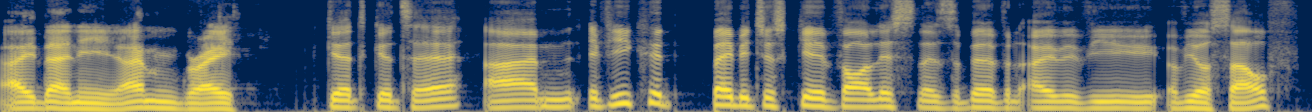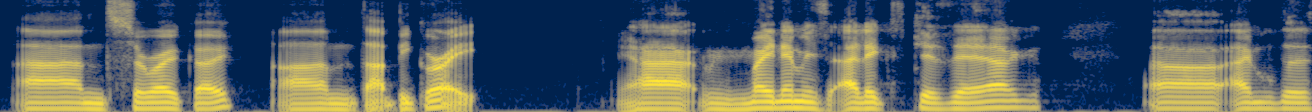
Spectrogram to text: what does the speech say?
Hi, Danny. I'm great. Good, good to hear. Um, if you could maybe just give our listeners a bit of an overview of yourself and Syroco, um, that'd be great. Yeah, my name is Alex Caizergues. Uh, I'm the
